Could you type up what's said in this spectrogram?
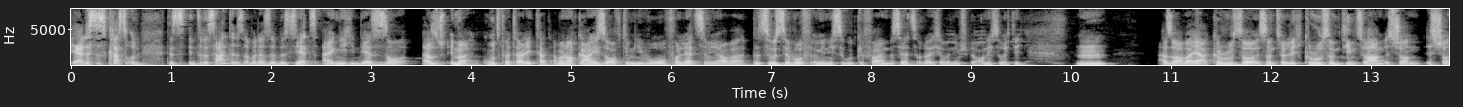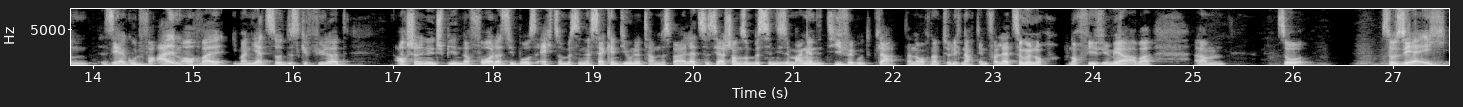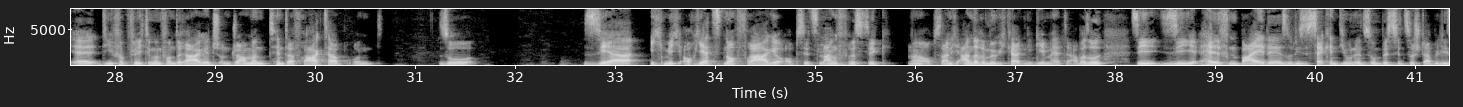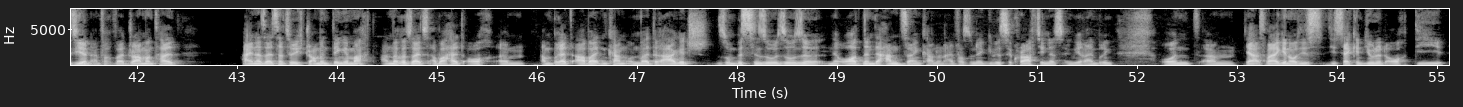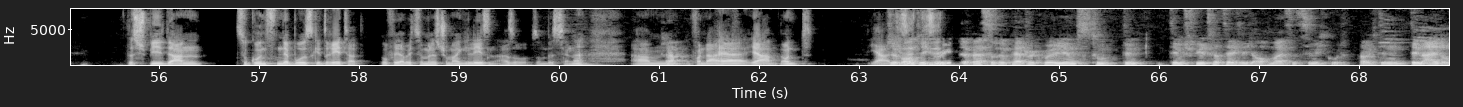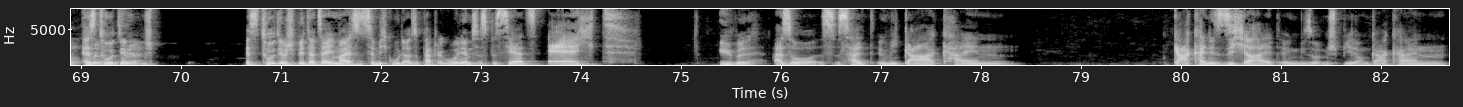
Ja, das ist krass. Und das Interessante ist aber, dass er bis jetzt eigentlich in der Saison, also immer gut verteidigt hat, aber noch gar nicht so auf dem Niveau von letztem Jahr war. Dazu ist der Wurf irgendwie nicht so gut gefallen bis jetzt, oder ich glaube in dem Spiel auch nicht so richtig. Mm, also, aber ja, Caruso ist natürlich, Caruso im Team zu haben, ist schon, ist schon sehr gut. Vor allem auch, weil man jetzt so das Gefühl hat, auch schon in den Spielen davor, dass die Bulls echt so ein bisschen eine Second Unit haben. Das war ja letztes Jahr schon so ein bisschen diese mangelnde Tiefe. Gut, klar, dann auch natürlich nach den Verletzungen noch, noch viel, viel mehr, aber ähm, so so sehr ich äh, die Verpflichtungen von Dragic und Drummond hinterfragt habe und so sehr ich mich auch jetzt noch frage, ob es jetzt langfristig, ne, ob es da nicht andere Möglichkeiten gegeben hätte. Aber so, sie, sie helfen beide, so diese Second Unit so ein bisschen zu stabilisieren, einfach weil Drummond halt einerseits natürlich Drummond-Dinge macht, andererseits aber halt auch ähm, am Brett arbeiten kann und weil Dragic so ein bisschen so, so eine ordnende Hand sein kann und einfach so eine gewisse Craftiness irgendwie reinbringt. Und ähm, ja, es war ja genau die, die Second Unit auch, die das Spiel dann zugunsten der Bulls gedreht hat. So viel habe ich zumindest schon mal gelesen, also so ein bisschen. Ne? Ähm, ja. Von daher, ja, und ja, diese, diese Green, der bessere Patrick Williams, tut dem, dem Spiel tatsächlich auch meistens ziemlich gut, habe ich den, den Eindruck. Es tut dem, es tut dem Spiel tatsächlich meistens ziemlich gut. Also Patrick Williams ist bis jetzt echt übel. Also es ist halt irgendwie gar kein gar keine Sicherheit irgendwie so im Spiel und gar kein,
